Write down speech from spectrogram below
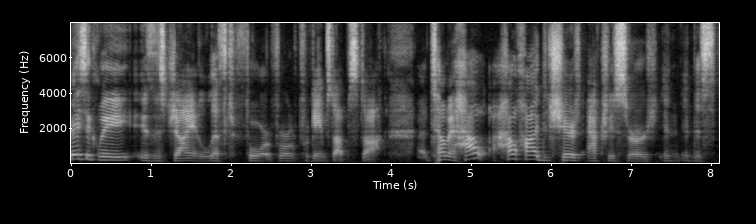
basically is this giant lift for, for, for GameStop stock. Uh, tell me, how, how high did shares actually surge in, in this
